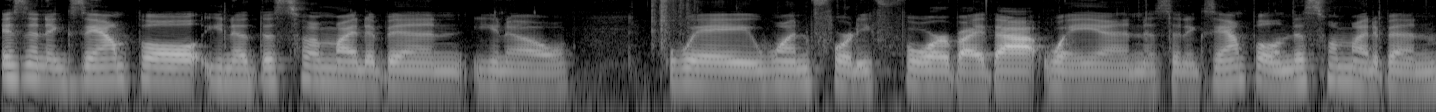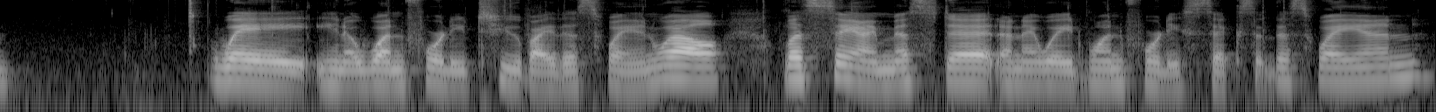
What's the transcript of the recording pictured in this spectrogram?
as an example, you know, this one might have been, you know, weigh 144 by that weigh in as an example, and this one might have been weigh, you know, 142 by this weigh in. Well, let's say I missed it and I weighed 146 at this weigh in.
